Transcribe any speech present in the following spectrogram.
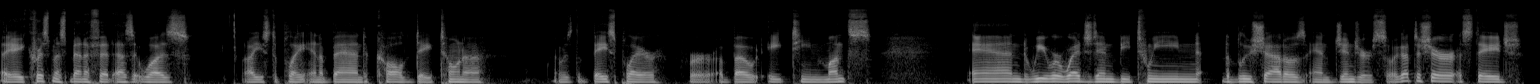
a Christmas benefit as it was. I used to play in a band called Daytona. I was the bass player for about 18 months. And we were wedged in between the Blue Shadows and Gingers. So I got to share a stage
